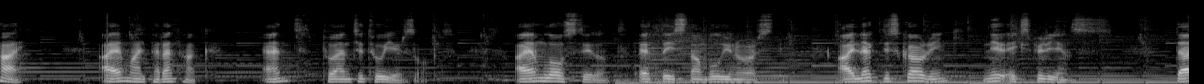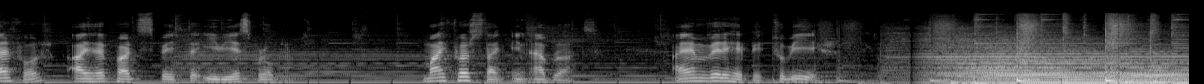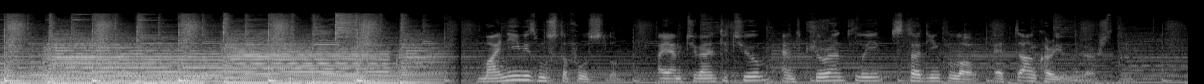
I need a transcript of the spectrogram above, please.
Hi, I am Alperen Hak and 22 years old. I am law student at the Istanbul University. I like discovering new experiences. Therefore, I have participated the EVS program. My first time in abroad. I am very happy to be here. My name is Mustafa Uslu. I am 22 and currently studying law at the Ankara University.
